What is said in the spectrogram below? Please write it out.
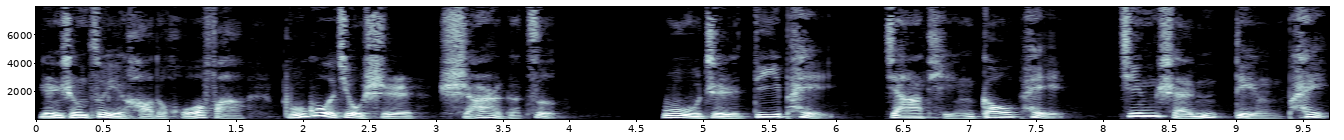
人生最好的活法不过就是十二个字：物质低配，家庭高配，精神顶配。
